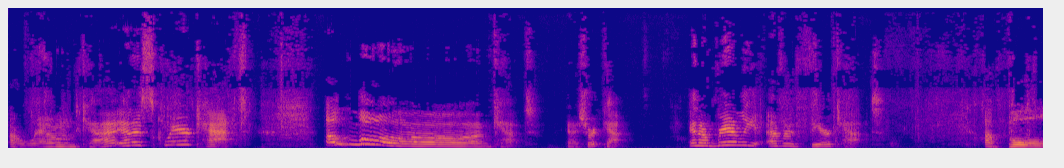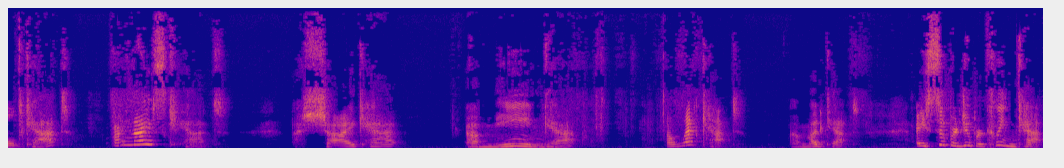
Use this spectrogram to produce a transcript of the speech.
a round cat, and a square cat. A long cat, and a short cat, and a rarely ever there cat. A bold cat, a nice cat, a shy cat, a mean cat, a wet cat, a mud cat, a super duper clean cat,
